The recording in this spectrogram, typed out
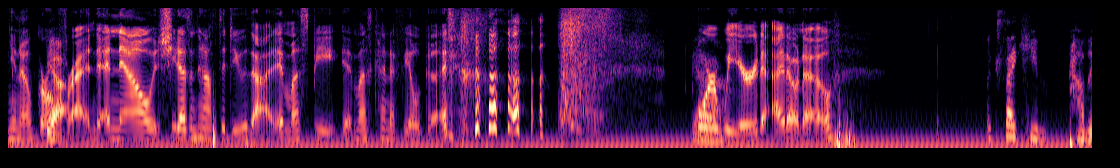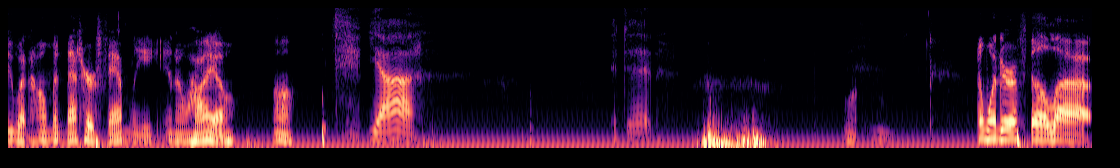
you know, girlfriend. And now she doesn't have to do that. It must be, it must kind of feel good. Or weird. I don't know. Looks like he probably went home and met her family in Ohio. Huh. Yeah. It did. Well, mm. I wonder if they'll, uh,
